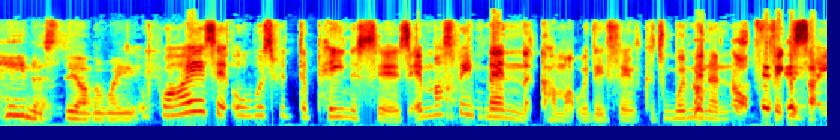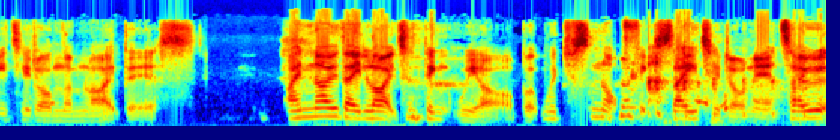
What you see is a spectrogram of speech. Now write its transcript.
penis the other week. Why is it always with the penises? It must be men that come up with these things because women are not fixated on them like this. I know they like to think we are, but we're just not fixated on it. So,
